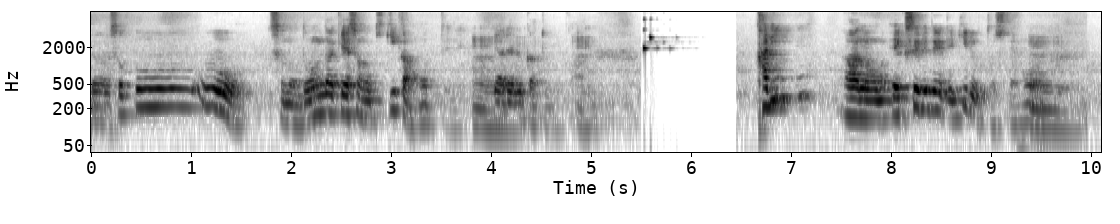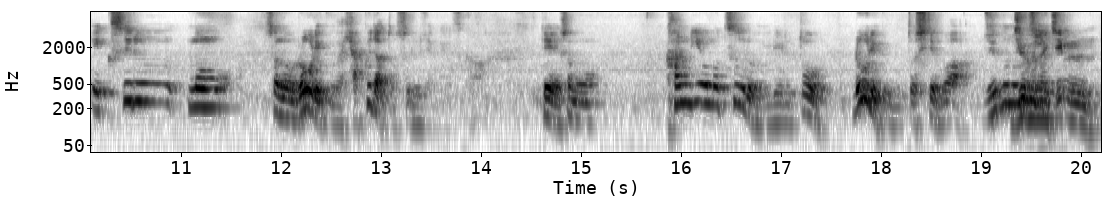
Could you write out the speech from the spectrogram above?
だからそこを、そのどんだけその危機感を持ってね、うんやれるかというか。仮にね、あの、エクセルでできるとしても、エクセルのその労力が100だとするじゃないですか。で、その管理用のツールを入れると、労力としては10分の10分の1 1。うん。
